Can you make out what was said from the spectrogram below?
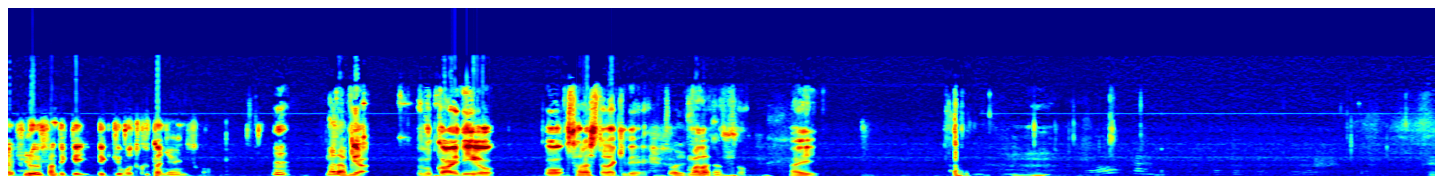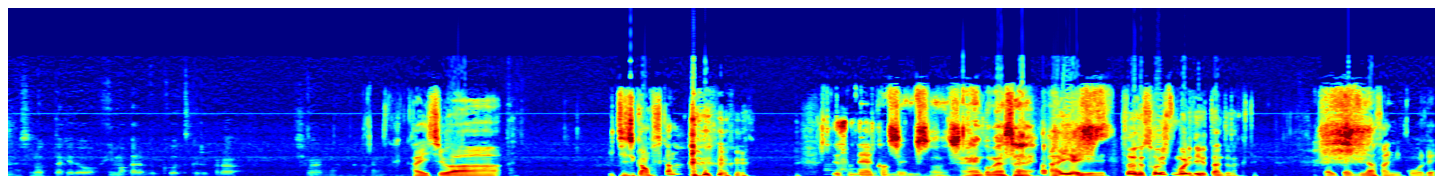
え、ひろゆきさんデッキ、デッキ簿作ったんじゃないんですか？まだ、いや、ブック ID を、を晒しただけで、そうです。まだあなるほど。はい。うん揃ったけど今からブックを作るからしばらく開始は、1時間欲しかな？ですね、完全に。そうですね。ごめんなさい。あ、いやいやいやそういう、そういうつもりで言ったんじゃなくて。だいたい皆さんにこう、れ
